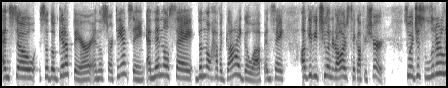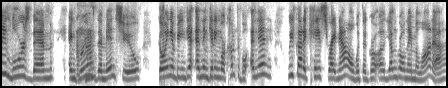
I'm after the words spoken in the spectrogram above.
And so so they'll get up there and they'll start dancing and then they'll say then they'll have a guy go up and say i'll give you $200 to take off your shirt. So it just literally lures them and grooms uh-huh. them into going and being and then getting more comfortable. And then we've got a case right now with a girl, a young girl named Milana,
